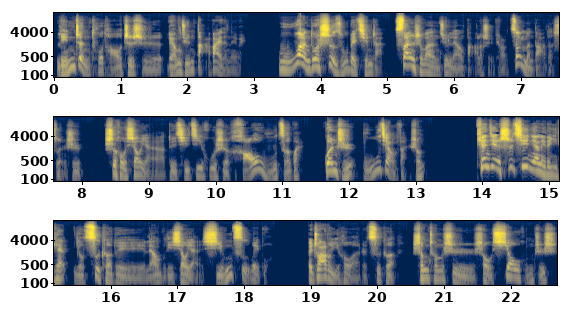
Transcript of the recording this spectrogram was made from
临阵脱逃，致使梁军大败的那位。五万多士卒被擒斩，三十万军粮打了水漂，这么大的损失，事后萧衍啊，对其几乎是毫无责怪，官职不降反升。天剑十七年里的一天，有刺客对梁武帝萧衍行刺未果，被抓住以后啊，这刺客声称是受萧红指使。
